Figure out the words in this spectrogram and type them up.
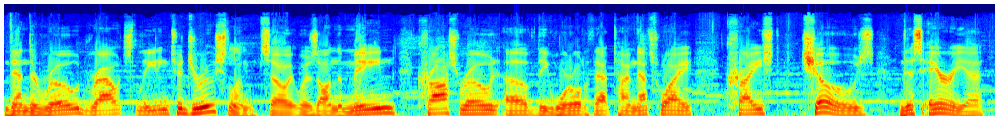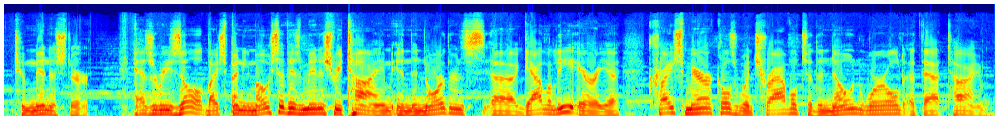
than the road routes leading to Jerusalem. So it was on the main crossroad of the world at that time. That's why Christ chose this area to minister. As a result, by spending most of his ministry time in the northern uh, Galilee area, Christ's miracles would travel to the known world at that time.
